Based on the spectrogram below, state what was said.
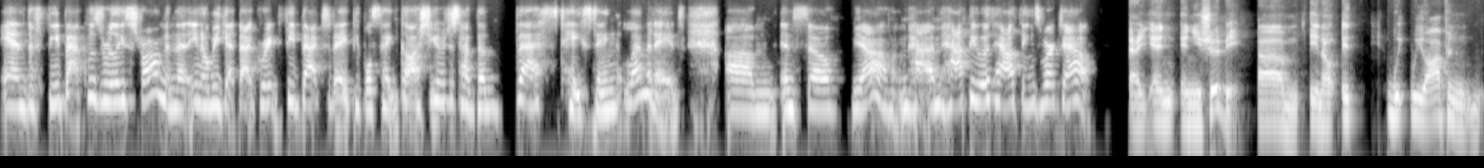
And the feedback was really strong. And that, you know, we get that great feedback today. People saying, gosh, you just have the best tasting lemonades. Um, and so, yeah, I'm, ha- I'm happy with how things worked out. and, and you should be, um, you know, it, we, we often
